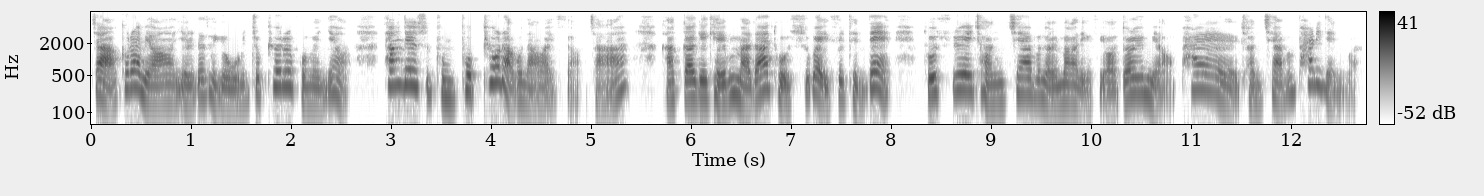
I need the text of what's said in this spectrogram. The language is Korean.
자, 그러면 예를 들어서 여기 오른쪽 표를 보면요. 상대수 분포표라고 나와 있어. 자, 각각의 계급마다 도수가 있을 텐데 도수의 전체 합은 얼마가 되겠어? 8명, 8, 전체 합은 8이 되는 거야.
